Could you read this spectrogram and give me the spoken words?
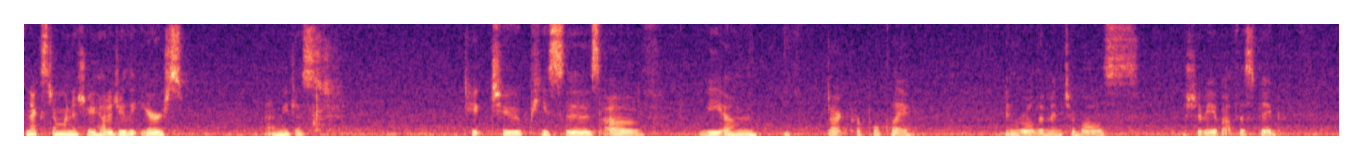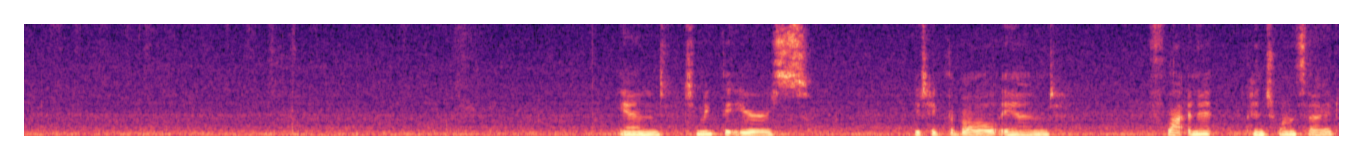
Next I'm going to show you how to do the ears. Let me just take two pieces of the um, dark purple clay and roll them into balls. It should be about this big. And to make the ears, you take the ball and flatten it, pinch one side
